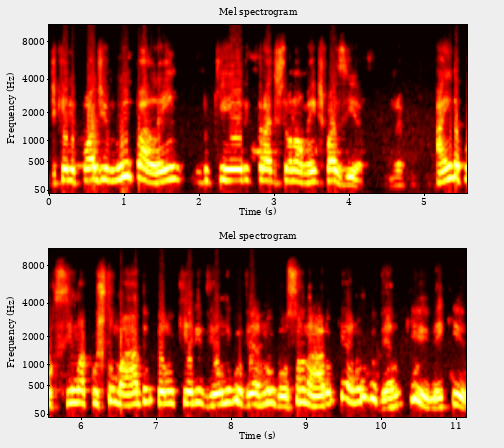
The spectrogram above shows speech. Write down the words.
de que ele pode ir muito além do que ele tradicionalmente fazia. Né? Ainda por cima, acostumado pelo que ele viu no governo Bolsonaro, que era um governo que meio que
